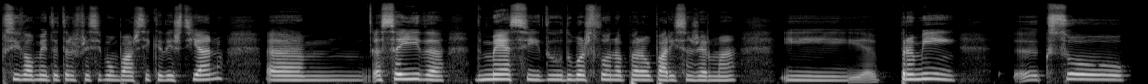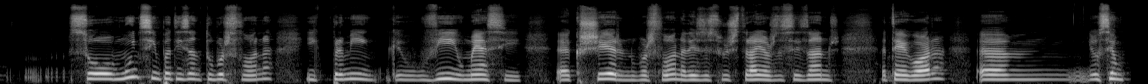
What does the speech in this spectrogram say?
possivelmente a transferência bombástica deste ano, uh, a saída de Messi do, do Barcelona para o Paris Saint-Germain. E para mim, que sou sou muito simpatizante do Barcelona e para mim eu vi o Messi a crescer no Barcelona desde a sua estreia aos 16 anos até agora. Um, eu sempre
